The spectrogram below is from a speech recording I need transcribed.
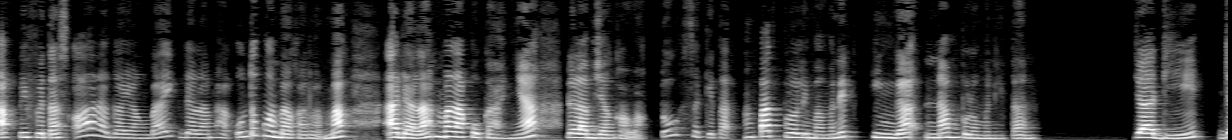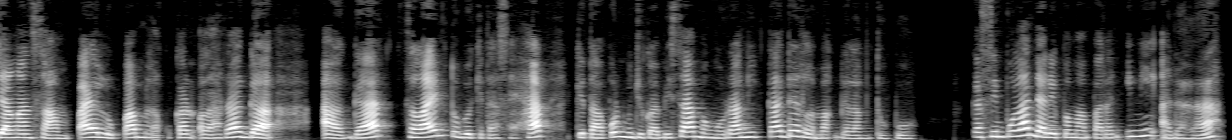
aktivitas olahraga yang baik dalam hal untuk membakar lemak adalah melakukannya dalam jangka waktu sekitar 45 menit hingga 60 menitan. Jadi, jangan sampai lupa melakukan olahraga agar selain tubuh kita sehat, kita pun juga bisa mengurangi kadar lemak dalam tubuh. Kesimpulan dari pemaparan ini adalah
